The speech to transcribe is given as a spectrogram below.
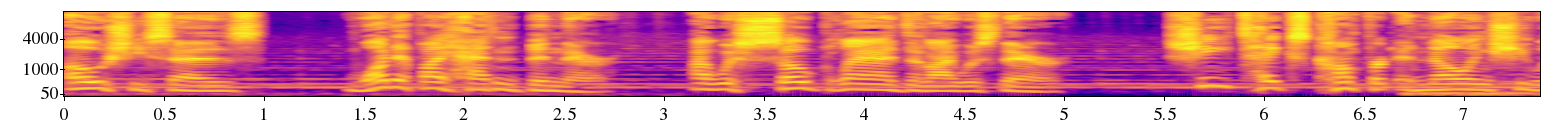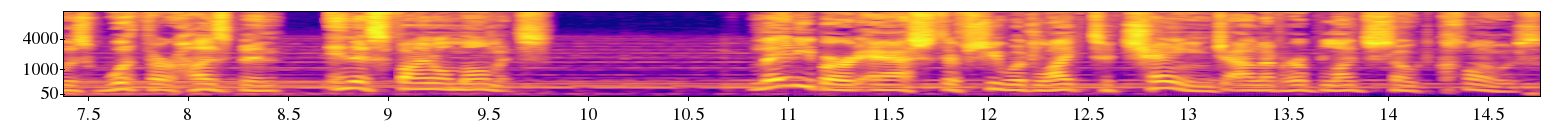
Oh, she says, what if I hadn't been there? I was so glad that I was there. She takes comfort in knowing she was with her husband in his final moments. Lady Bird asked if she would like to change out of her blood soaked clothes.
